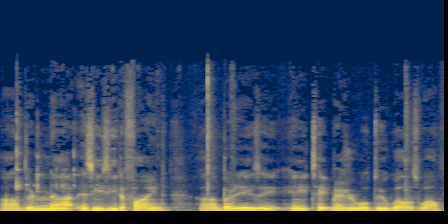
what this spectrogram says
Uh, they're not as easy to find, uh, but any tape measure will do well as well.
